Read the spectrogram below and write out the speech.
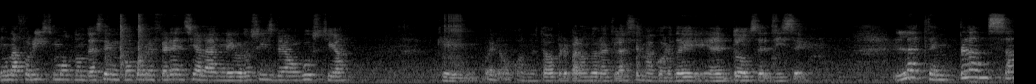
un, un, aforismo donde hace un poco referencia a la neurosis de angustia, que bueno, cuando estaba preparando la clase me acordé, entonces dice, la templanza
